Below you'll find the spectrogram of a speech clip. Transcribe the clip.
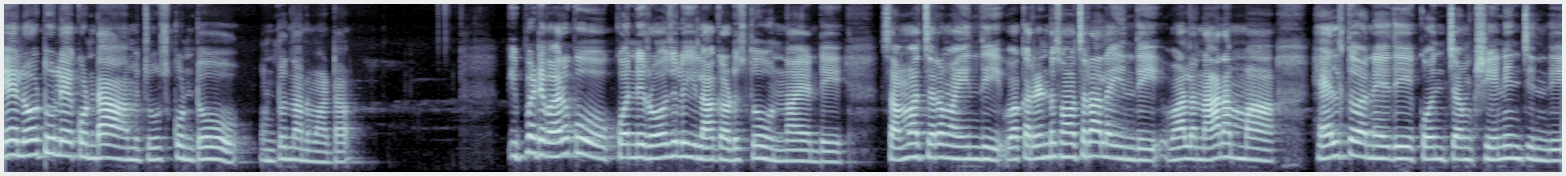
ఏ లోటు లేకుండా ఆమె చూసుకుంటూ ఉంటుందన్నమాట. ఇప్పటి వరకు కొన్ని రోజులు ఇలా గడుస్తూ ఉన్నాయండి. సంవత్సరం అయింది ఒక రెండు సంవత్సరాలు అయింది వాళ్ళ నానమ్మ హెల్త్ అనేది కొంచెం క్షీణించింది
